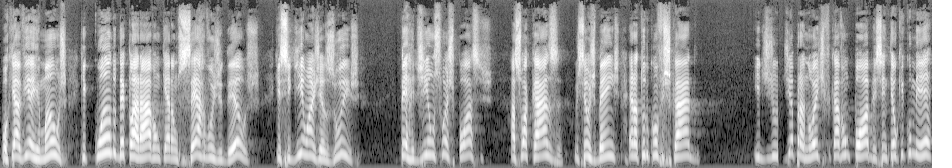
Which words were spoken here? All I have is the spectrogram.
porque havia irmãos que, quando declaravam que eram servos de Deus, que seguiam a Jesus, perdiam suas posses, a sua casa, os seus bens, era tudo confiscado. E de um dia para a noite ficavam pobres, sem ter o que comer.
